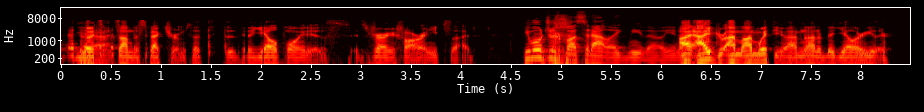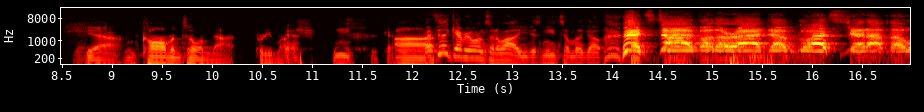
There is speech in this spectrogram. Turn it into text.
No, it's, it's on the spectrums. That's the, the yell point is it's very far on each side. He won't just bust it out like me though, you know. I, I agree- I'm, I'm with you. I'm not a big yeller either. Yeah, I'm calm until I'm not, pretty much. Mm, okay. I Uh, feel like every once in a while you just need someone to go, It's time for the random question of the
